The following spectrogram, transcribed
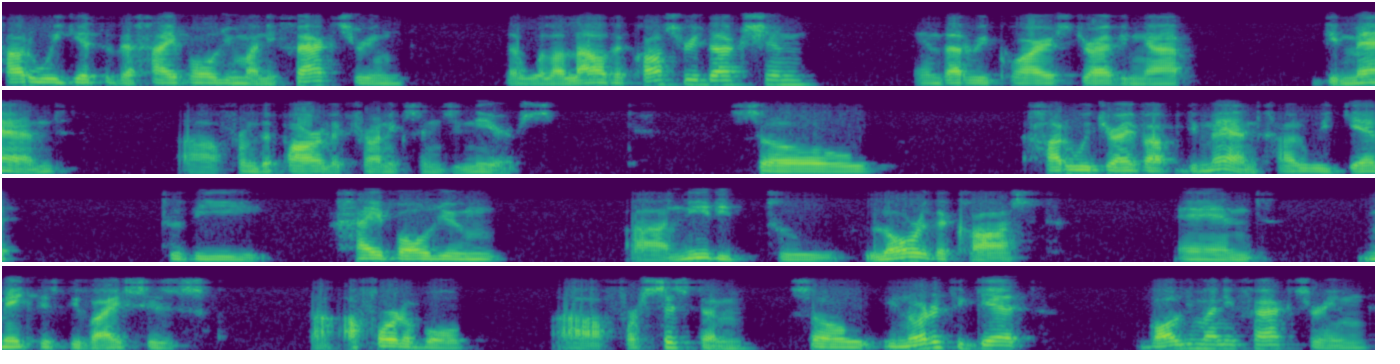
how do we get to the high volume manufacturing that will allow the cost reduction, and that requires driving up demand uh, from the power electronics engineers. So how do we drive up demand? How do we get to the high volume uh, needed to lower the cost and make these devices uh, affordable uh, for system? So in order to get volume manufacturing,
